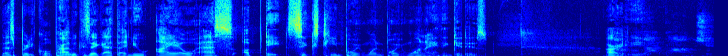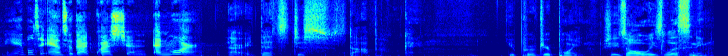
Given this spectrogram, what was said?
that's pretty cool. Probably because I got that new iOS update, sixteen point one point one. I think it is. All right. Should be able to answer that question and more. All right. That's just stop. Okay. You proved your point. She's always listening.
